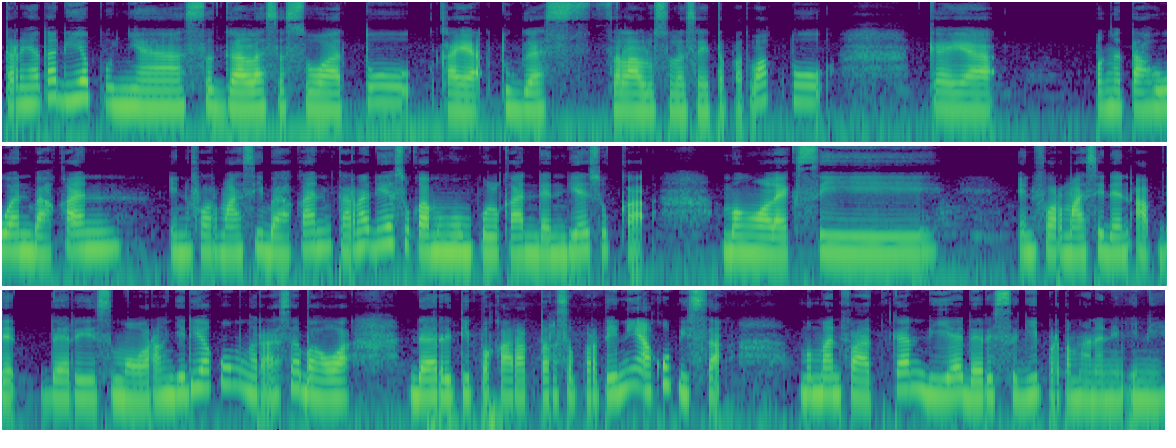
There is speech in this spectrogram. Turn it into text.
ternyata dia punya segala sesuatu kayak tugas selalu selesai tepat waktu kayak pengetahuan bahkan informasi bahkan karena dia suka mengumpulkan dan dia suka mengoleksi informasi dan update dari semua orang. Jadi aku ngerasa bahwa dari tipe karakter seperti ini aku bisa memanfaatkan dia dari segi pertemanan yang ini.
